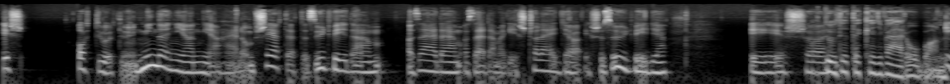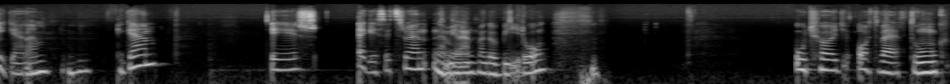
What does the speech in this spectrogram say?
És ott ültünk mindannyian, mi a három sértett, az ügyvédem, az Ádám, az Ádám egész családja, és az ő ügyvédje. És, ott ültetek egy váróban, igen, nem? Uh-huh. Igen, és egész egyszerűen nem jelent meg a bíró. Úgyhogy ott vártunk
